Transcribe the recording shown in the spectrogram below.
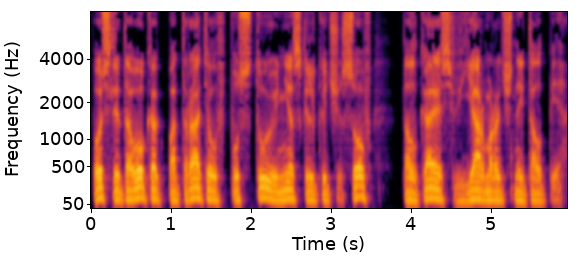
после того, как потратил впустую несколько часов, толкаясь в ярмарочной толпе.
